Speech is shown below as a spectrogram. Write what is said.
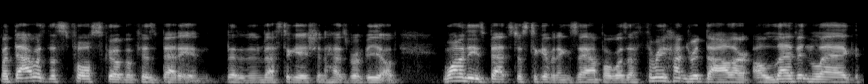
But that was the full scope of his betting that an investigation has revealed. One of these bets, just to give an example, was a $300 11 leg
